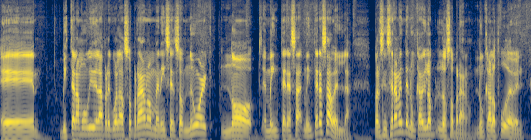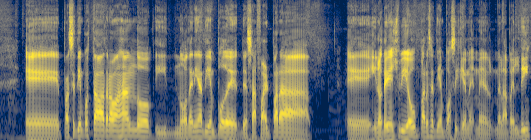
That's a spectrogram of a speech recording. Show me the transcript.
Eh, ¿Viste la movie de la precuela de Sopranos, Many Sense of Newark? No, me interesa, me interesa verla. Pero sinceramente nunca vi Los, Sopranos, nunca los pude ver. Eh, ese tiempo estaba trabajando y no tenía tiempo de, zafar para... Eh, y no tenía HBO para ese tiempo, así que me, la perdí.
